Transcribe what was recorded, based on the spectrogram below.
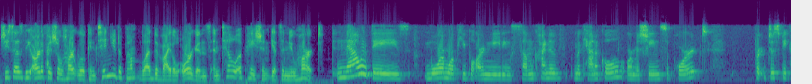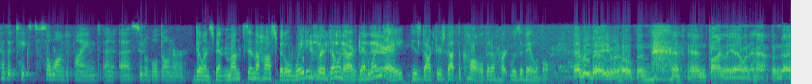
She says the artificial heart will continue to pump blood to vital organs until a patient gets a new heart. Nowadays, more and more people are needing some kind of mechanical or machine support for, just because it takes so long to find a, a suitable donor. Dylan spent months in the hospital waiting You for a look at the donor. doctor Then one there. day, his doctors got the call that a heart was available. Every day you were hoping, and finally, yeah, when it happened, I,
